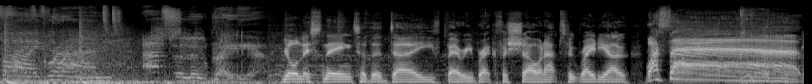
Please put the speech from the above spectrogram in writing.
five grand. Absolute Radio. You're listening to the Dave Berry Breakfast Show on Absolute Radio. What's that?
